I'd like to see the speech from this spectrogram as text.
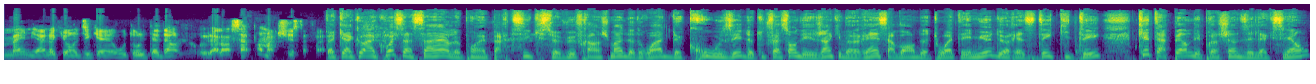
même, il y en a qui ont dit qu'Autoul était dangereux. Alors, ça n'a pas marché, cette affaire. Fait à, quoi ça sert, là, pour un parti qui se veut franchement de droite, de cruiser de toute façon des gens qui veulent rien savoir de toi? T'es mieux de rester quitté, quitte à perdre les prochaines élections,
